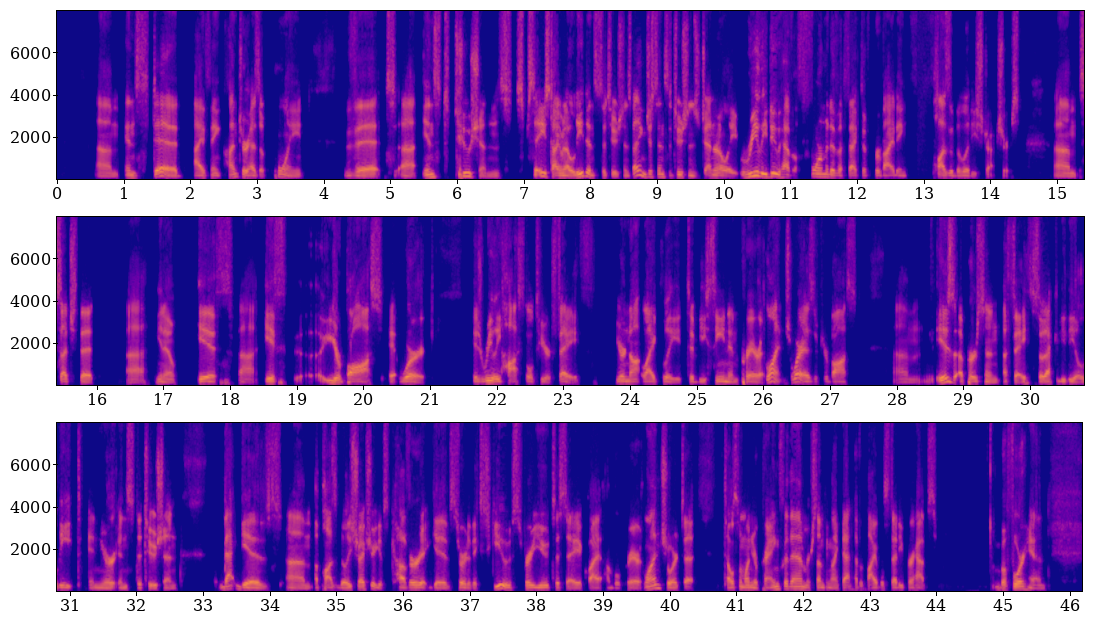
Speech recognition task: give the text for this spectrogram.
Um, instead, I think Hunter has a point that uh, institutions, say he's talking about elite institutions, but I think just institutions generally really do have a formative effect of providing plausibility structures um, such that, uh, you know, if uh, if your boss at work is really hostile to your faith, you're not likely to be seen in prayer at lunch. Whereas if your boss um, is a person of faith, so that could be the elite in your institution, that gives um, a plausibility structure, it gives cover, it gives sort of excuse for you to say a quiet, humble prayer at lunch or to tell someone you're praying for them or something like that, have a Bible study perhaps beforehand.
